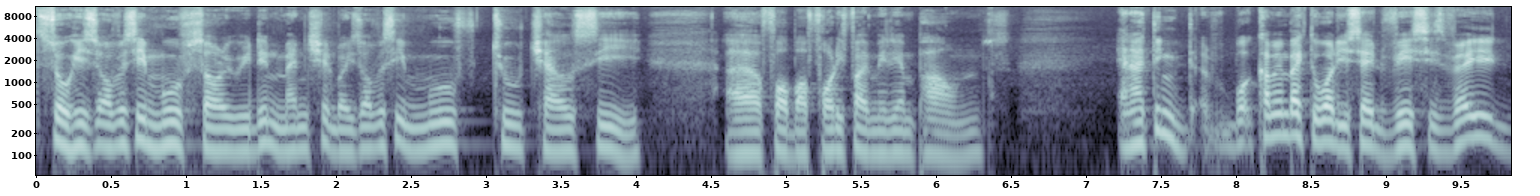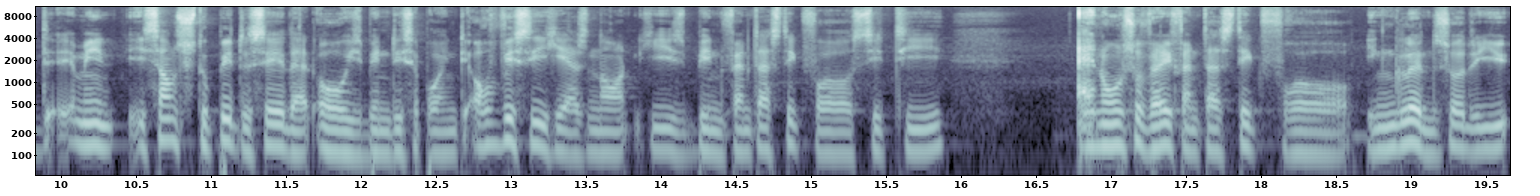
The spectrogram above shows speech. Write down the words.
so. He's obviously moved. Sorry, we didn't mention, but he's obviously moved to Chelsea uh, for about forty-five million pounds. And I think what coming back to what you said, Viz is very. I mean, it sounds stupid to say that. Oh, he's been disappointed. Obviously, he has not. He's been fantastic for City, and also very fantastic for England. So the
